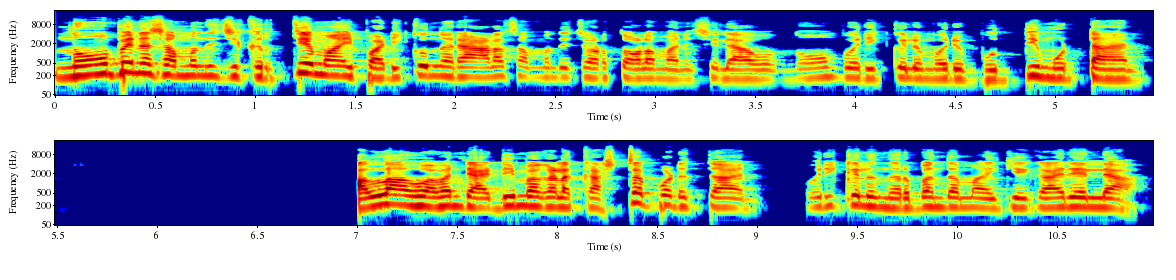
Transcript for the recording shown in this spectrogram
നോമ്പിനെ സംബന്ധിച്ച് കൃത്യമായി പഠിക്കുന്ന ഒരാളെ സംബന്ധിച്ചിടത്തോളം മനസ്സിലാവും നോമ്പ് ഒരിക്കലും ഒരു ബുദ്ധിമുട്ടാൻ അള്ളാഹു അവന്റെ അടിമകളെ കഷ്ടപ്പെടുത്താൻ ഒരിക്കലും നിർബന്ധമാക്കിയ കാര്യമല്ല.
